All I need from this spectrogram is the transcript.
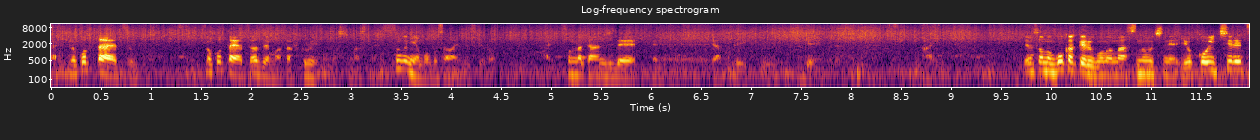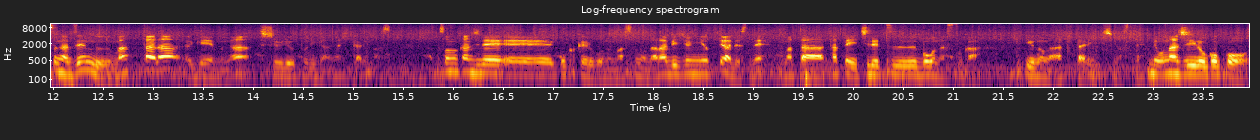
はい、残ったやつ残ったやつは全部また袋に戻しますね。すぐには戻さないんですけど、はい、そんな感じで、えー、やっていく、でその 5×5 のマスのうちね横1列が全部埋まったらゲームが終了トリガーが光りますその感じで、えー、5×5 のマスの並び順によってはですねまた縦1列ボーナスとかいうのがあったりしますね。で同じ色5個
